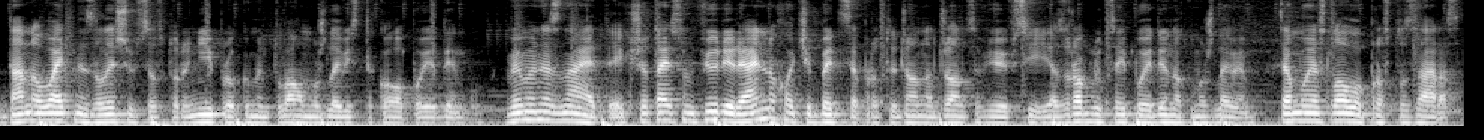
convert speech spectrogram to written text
Дана Уайт не залишився в стороні і прокоментував можливість такого поєдинку. Ви мене знаєте, якщо Тайсон Ф'юрі реально хоче битися проти Джона Джонса в UFC, я зроблю цей поєдинок можливим. Це моє слово просто зараз.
